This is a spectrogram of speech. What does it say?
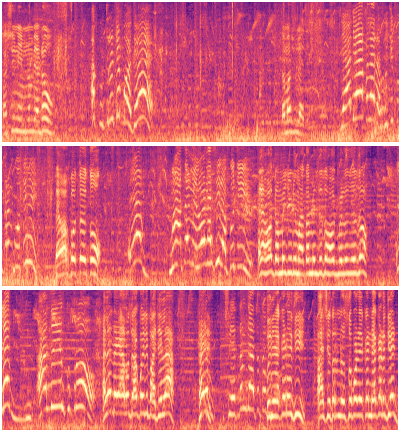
કશું નહીં એમને બેઠો. કૂતરો છે બધે. તમાર શું લે છે લ્યા દે પેલા રઘુજી કૂતરાને ગોતી. લેવા ગોતો તો. એમ માતા મેલવા નથી રઘુજી. અરે હો ગમે જેવડી માતા મેલ તો હોગ મેલો દે તો. લે આ દે કૂતરો. અલે નહીં આલો જા કોઈ ભાજેલા હેડ. ક્ષેત્રમ જાતો તો. તો નેકડો થી. આ ક્ષેત્ર નસો પડે એક નેકડો થી હેડ.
